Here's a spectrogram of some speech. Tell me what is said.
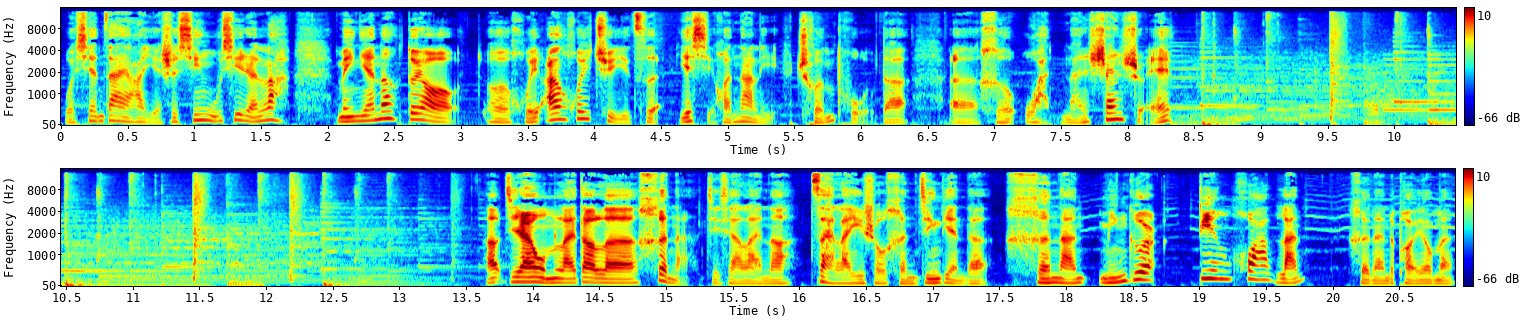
我现在啊也是新无锡人啦，每年呢都要呃回安徽去一次，也喜欢那里淳朴的呃和皖南山水。好，既然我们来到了河南，接下来呢再来一首很经典的河南民歌《编花篮》。河南的朋友们，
